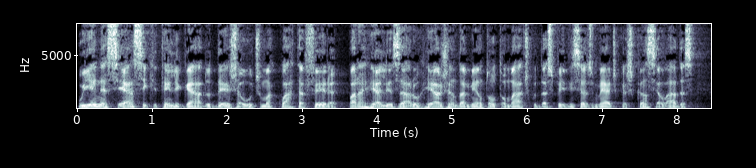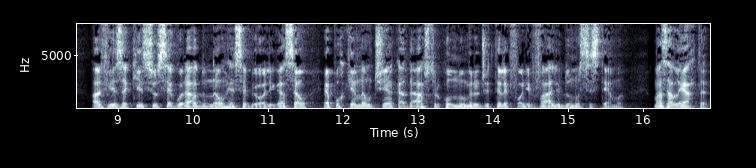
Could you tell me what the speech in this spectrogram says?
O INSS, que tem ligado desde a última quarta-feira para realizar o reagendamento automático das perícias médicas canceladas, avisa que se o segurado não recebeu a ligação é porque não tinha cadastro com número de telefone válido no sistema. Mas alerta:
